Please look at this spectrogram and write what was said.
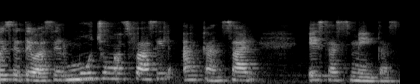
pues se te va a hacer mucho más fácil alcanzar esas metas.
